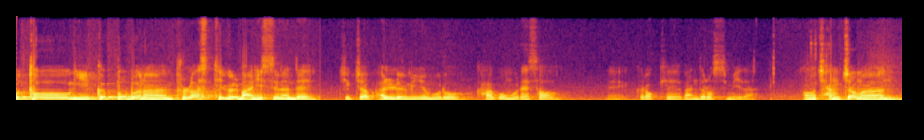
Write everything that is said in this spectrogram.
보통 이 끝부분은 플라스틱을 많이 쓰는데 직접 알루미늄으로 가공을 해서 네, 그렇게 만들었습니다. 어, 장점은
